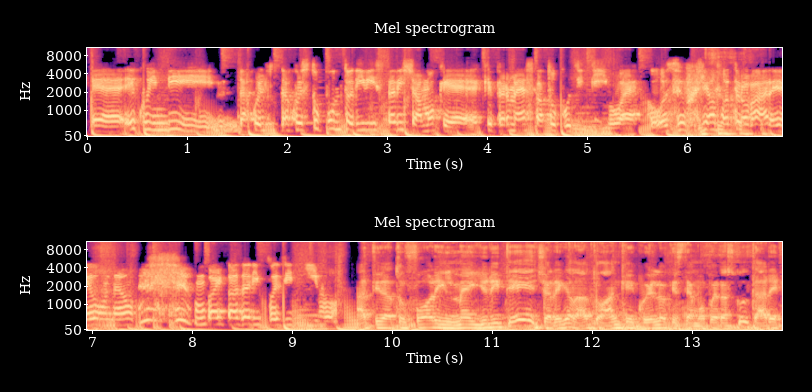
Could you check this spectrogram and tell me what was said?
eh, e quindi da, quel, da, questo punto di vista diciamo che, che, per me è stato positivo, ecco, se vogliamo trovare un, un qualcosa di positivo. Ha tirato fuori il meglio di te e ci ha regalato anche quello che stiamo per ascoltare.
